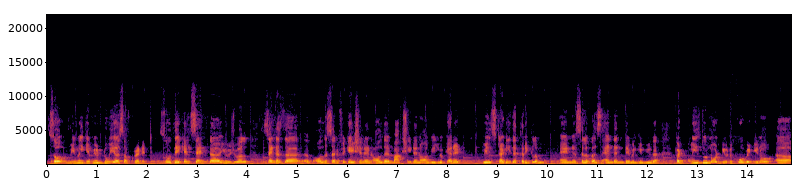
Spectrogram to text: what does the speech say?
so we will give you two years of credit. So they can send uh, usual send us the uh, all the certification and all the mark sheet and all we look at it. We'll study the curriculum and syllabus and then they will give you the but please do note due to covid you know uh,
